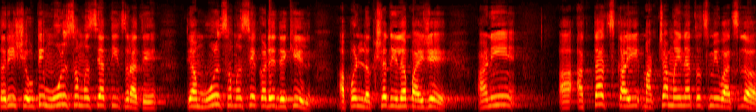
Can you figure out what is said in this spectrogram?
तरी शेवटी मूळ समस्या तीच राहते. त्या मूळ समस्येकडे देखील आपण लक्ष दिलं पाहिजे. आणि आत्ताच काही मागच्या महिन्यातच मी वाचलं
